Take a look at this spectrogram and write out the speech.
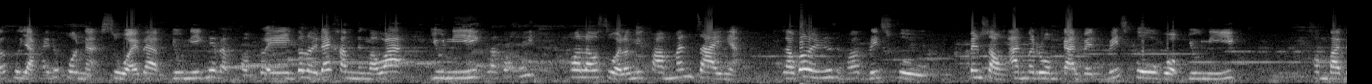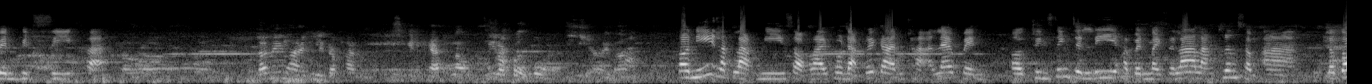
ก็คืออยากให้ทุกคนน่ะสวยแบบยูนิคในแบบของตัวเองก็เลยได้คำหนึ่งมาว่ายูนิคแล้วก็เฮ้ยพอเราสวยเรามีความมั่นใจเนี่ย เราก็เลยนึกถึงว่า blissful เป็นสองอันมารวมกันเป็น blissful บวก unique คอมบายเป็นบิดซีกค่ะเอ่อแล้วในไลน์ผลิตภัณฑ์สกินแคร์ของเราที่เราเปิดตัวมีอะไรบ้าง ตอนนี้หลักๆมี 2 ลายโปรดักต์ด้วยกันค่ะ อันแรกเป็นเอ่อ cleansing jelly ค่ะ เป็นไมเซล่าล้างเครื่องสำอาง แล้วก็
